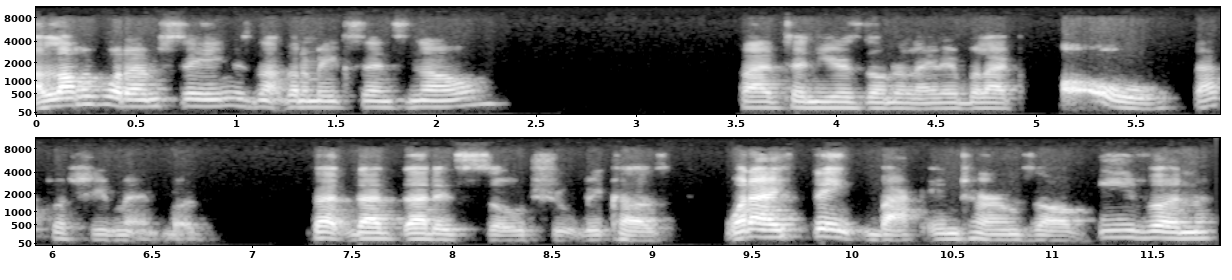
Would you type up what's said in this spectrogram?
a lot of what I'm saying is not going to make sense now five ten years down the line they'll be like oh that's what she meant but that that that is so true because when I think back in terms of even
